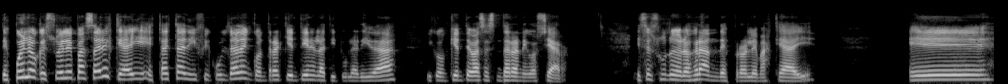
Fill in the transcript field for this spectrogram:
después lo que suele pasar es que ahí está esta dificultad de encontrar quién tiene la titularidad y con quién te vas a sentar a negociar. Ese es uno de los grandes problemas que hay. Eh,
